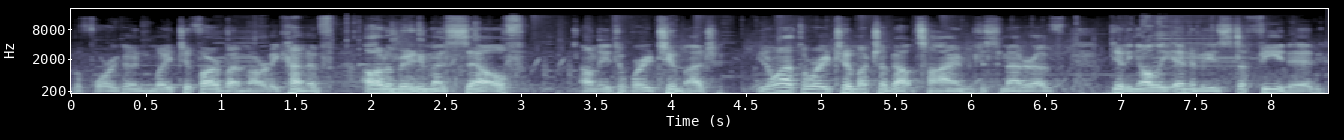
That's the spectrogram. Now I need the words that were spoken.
before going way too far, but I'm already kind of automating myself. I don't need to worry too much. You don't have to worry too much about time, just a matter of getting all the enemies defeated.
